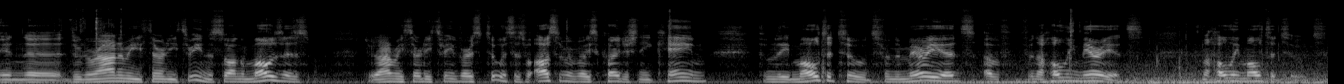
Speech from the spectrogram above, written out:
in uh, Deuteronomy 33, in the Song of Moses, Deuteronomy 33, verse 2, it says, Awesome voice Kodesh, and he came from the multitudes, from the myriads of, from the holy myriads, from the holy multitudes.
